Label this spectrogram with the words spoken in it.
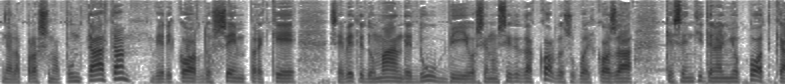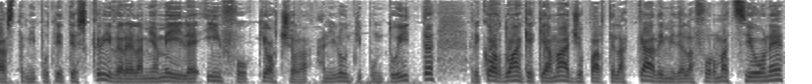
nella prossima puntata. Vi ricordo sempre che se avete domande, dubbi o se non siete d'accordo su qualcosa che sentite nel mio podcast, mi potete scrivere. La mia mail è info-anilonti.it. Ricordo anche che a maggio parte l'Academy della formazione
